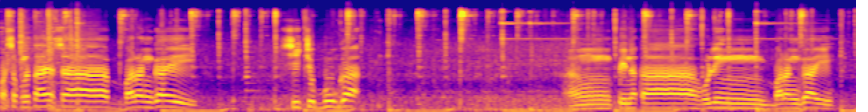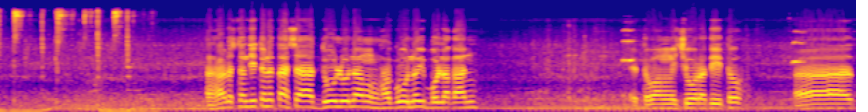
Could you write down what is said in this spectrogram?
pasok na tayo sa barangay Sitio Buga. Ang pinakahuling barangay. Ang halos nandito na tayo sa dulo ng Hagunoy, Bulacan. Ito ang itsura dito. At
